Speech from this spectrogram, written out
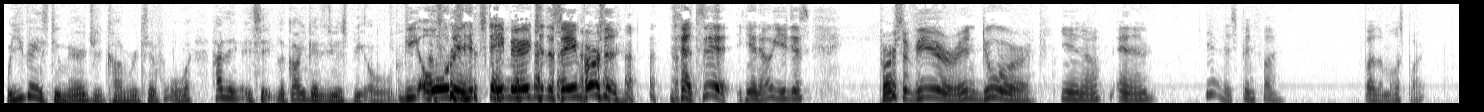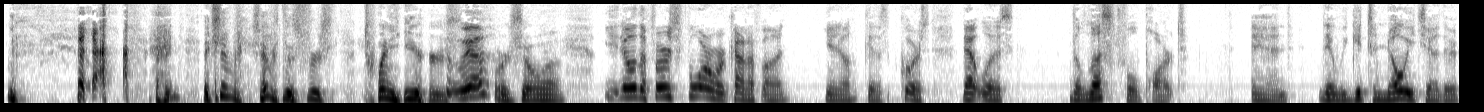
well, you guys do marriage conferences. How do they say? Look, all you got to do is be old." Be old and stay married to the same person. That's it. You know, you just persevere, endure, you know, and yeah, it's been fun for the most part. except, except for those first twenty years Well- or so. on. You know, the first four were kind of fun, you know, because of course that was the lustful part. And then we get to know each other,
